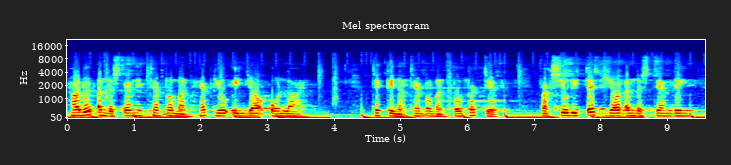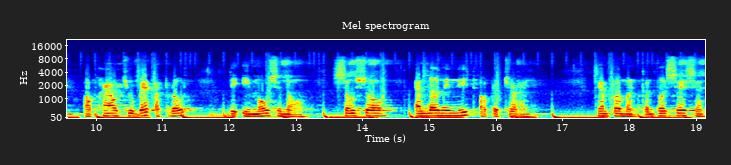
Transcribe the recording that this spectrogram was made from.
How does understanding temperament help you in your own life? Taking a temperament perspective facilitates your understanding of how to best approach the emotional, social, and learning needs of the child. Temperament conversation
